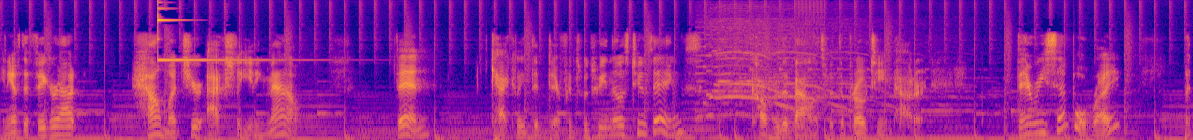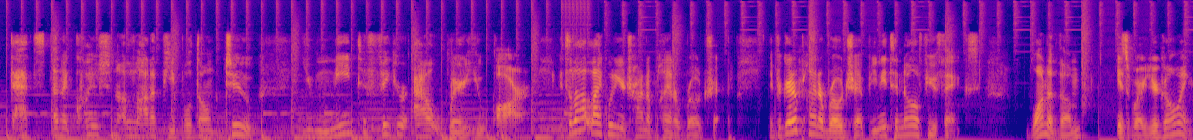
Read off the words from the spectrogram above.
and you have to figure out how much you're actually eating now. Then, calculate the difference between those two things, cover the balance with the protein powder. Very simple, right? But that's an equation a lot of people don't do. You need to figure out where you are. It's a lot like when you're trying to plan a road trip. If you're going to plan a road trip, you need to know a few things. One of them is where you're going.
